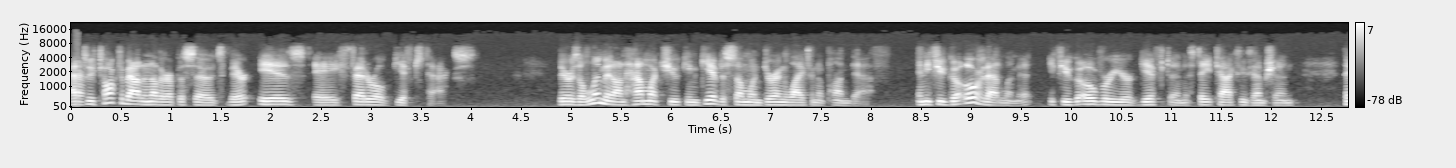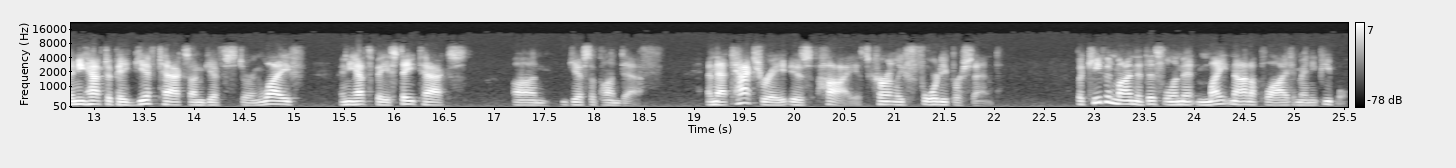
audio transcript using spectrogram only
As we've talked about in other episodes, there is a federal gift tax. There is a limit on how much you can give to someone during life and upon death. And if you go over that limit, if you go over your gift and estate tax exemption, then you have to pay gift tax on gifts during life, and you have to pay estate tax on gifts upon death. And that tax rate is high. It's currently 40%. But keep in mind that this limit might not apply to many people.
